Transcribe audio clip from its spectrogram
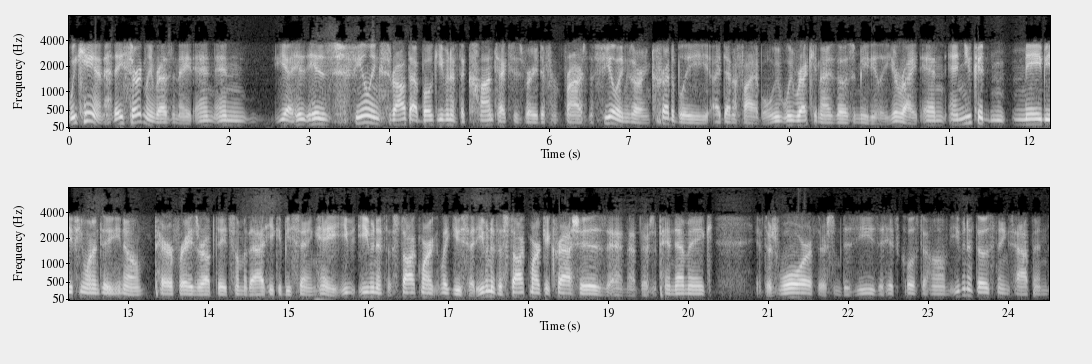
We can. They certainly resonate. And, and, yeah, his, his feelings throughout that book, even if the context is very different from ours, the feelings are incredibly identifiable. We, we recognize those immediately. You're right, and and you could maybe, if you wanted to, you know, paraphrase or update some of that, he could be saying, hey, even if the stock market, like you said, even if the stock market crashes and if there's a pandemic, if there's war, if there's some disease that hits close to home, even if those things happen,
